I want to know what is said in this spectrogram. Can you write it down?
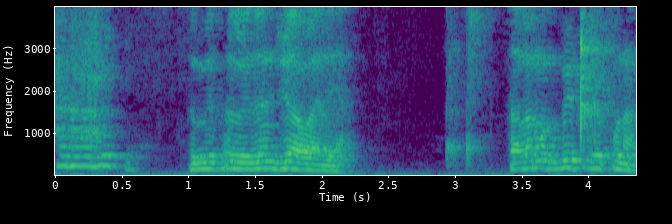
सर्व देते. तुम्ही सगळेजण जेवायला या. चला मग भेटूया पुन्हा.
